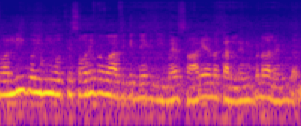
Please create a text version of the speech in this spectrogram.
ਗੱਲ ਹੀ ਕੋਈ ਨਹੀਂ, ਉੱਥੇ ਸਹੁਰੇ ਪਰਿਵਾਰ ਚ ਕਿੰਨੇ ਕੁ ਜੀ ਮੈਂ ਸਾਰਿਆਂ ਨਾਲ ਕਰ ਲੈਣੀ, ਬਣਾ ਲੈਣੀ ਗੱਲ।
